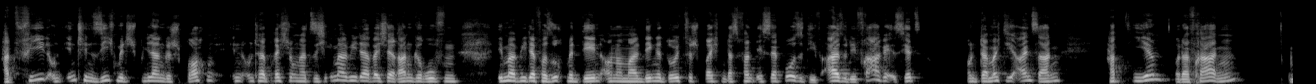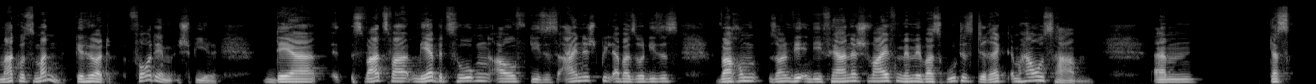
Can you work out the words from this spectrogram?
Hat viel und intensiv mit Spielern gesprochen. In Unterbrechungen hat sich immer wieder welche rangerufen, immer wieder versucht, mit denen auch nochmal Dinge durchzusprechen. Das fand ich sehr positiv. Also die Frage ist jetzt, und da möchte ich eins sagen, habt ihr oder fragen, Markus Mann gehört vor dem Spiel. Der, es war zwar mehr bezogen auf dieses eine Spiel, aber so dieses, warum sollen wir in die Ferne schweifen, wenn wir was Gutes direkt im Haus haben? Ähm, das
